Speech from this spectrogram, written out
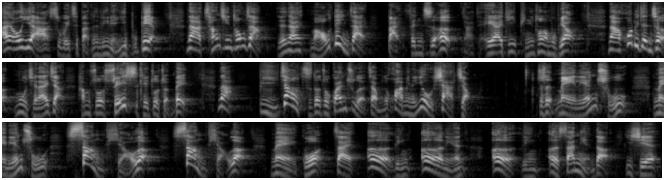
，IOER 是维持百分之零点一不变。那长期通胀仍然锚定在百分之二啊，AIT 平均通胀目标。那货币政策目前来讲，他们说随时可以做准备。那比较值得做关注的，在我们的画面的右下角，就是美联储，美联储上调了，上调了美国在二零二二年、二零二三年的一些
